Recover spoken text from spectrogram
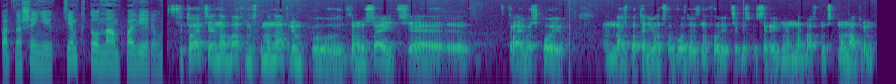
по отношению к тем, кто нам поверил. Ситуація на Бахмутському напрямку залишається е, вкрай важкою. Наш батальйон Свобода знаходиться безпосередньо на Бахмутському напрямку.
